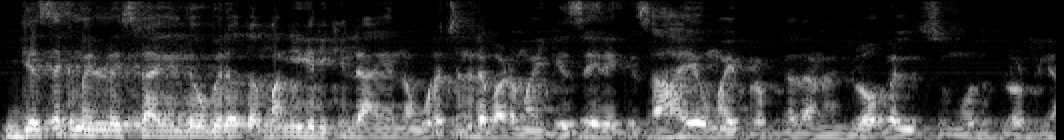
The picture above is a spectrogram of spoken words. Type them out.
ഗസയ്ക്ക് മേലുള്ള ഇസ്രായേലിന്റെ ഉപരോധം അംഗീകരിക്കില്ല എന്ന ഉറച്ച നിലപാടുമായി ഗസയിലേക്ക് സഹായവുമായി പുറപ്പെട്ടതാണ് ഗ്ലോബൽ സുമോദ് ഫ്ലോട്ടില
